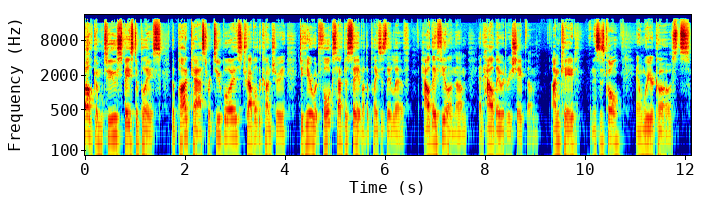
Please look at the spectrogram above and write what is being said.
Welcome to Space to Place, the podcast where two boys travel the country to hear what folks have to say about the places they live, how they feel in them, and how they would reshape them. I'm Cade, And this is Cole. and we're your co hosts.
